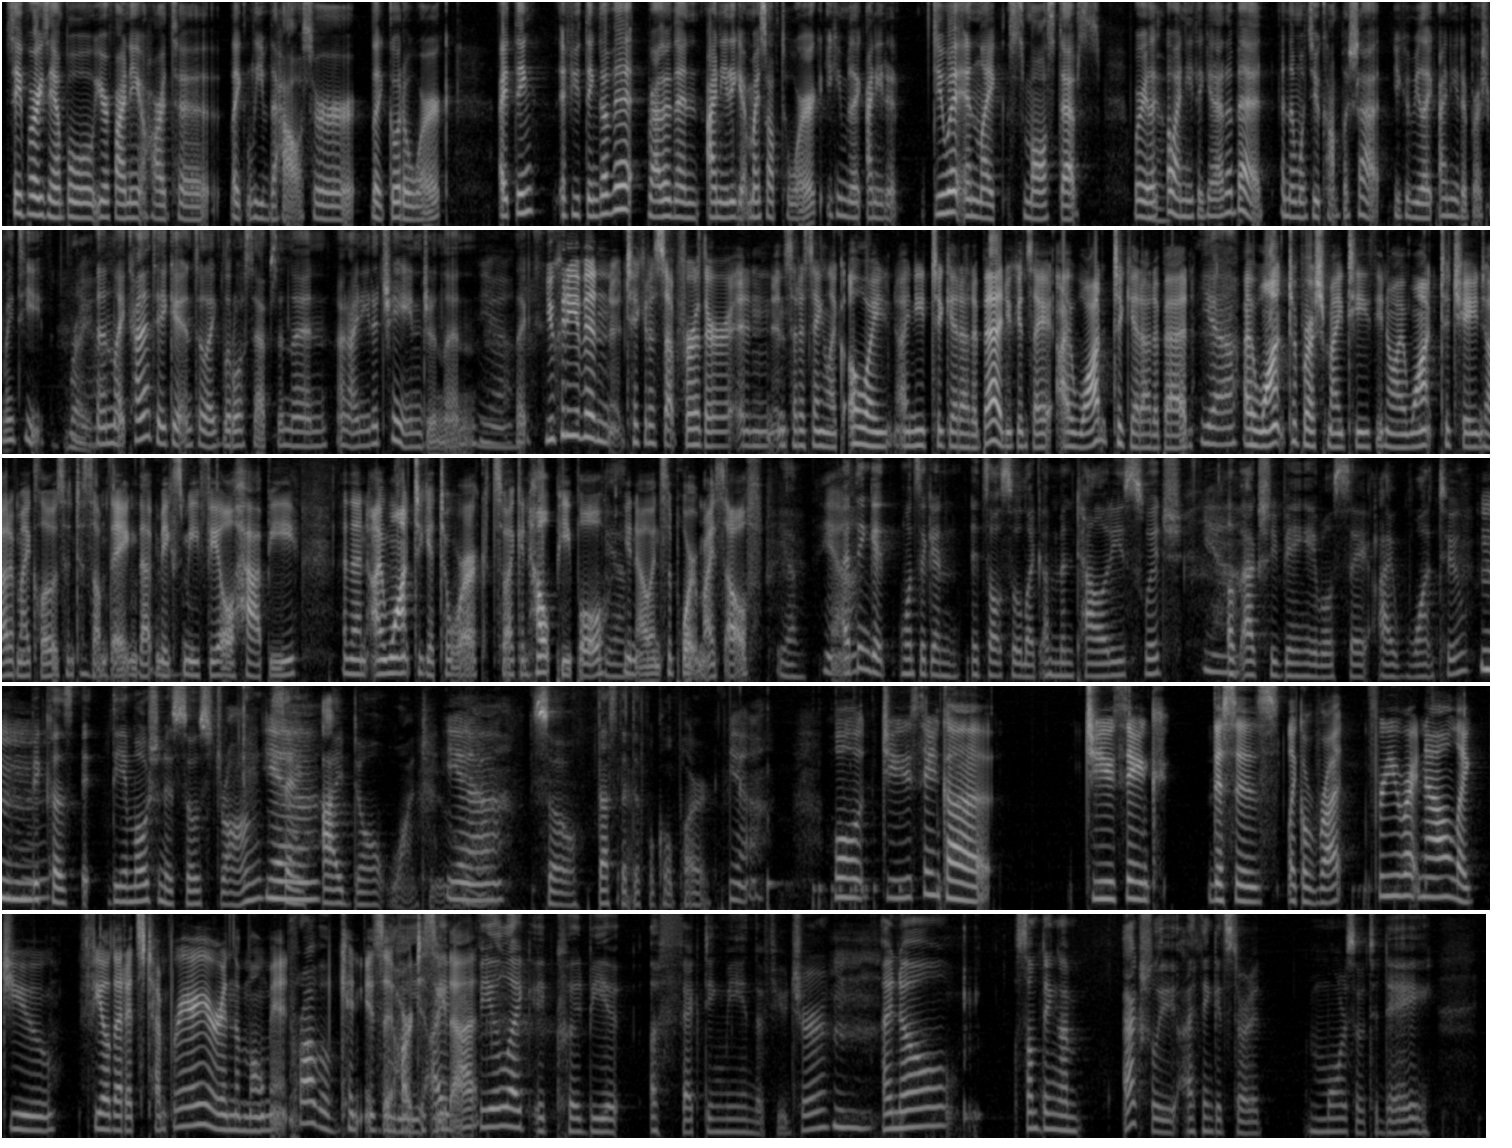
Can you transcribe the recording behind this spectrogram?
say for example, you're finding it hard to like leave the house or like go to work, I think if you think of it rather than I need to get myself to work, you can be like I need to do it in like small steps where you're like, Yeah. "Oh, I need to get out of bed." And then once you accomplish that, you could be like, "I need to brush my teeth." Right. And like kind of take it into like little steps and then oh, and I need to change and then Yeah. like You could even take it a step further and instead of saying like, "Oh, I I need to get out of bed," you can say, "I want to get out of bed." yeah. I want to brush my teeth, you know, I want to change out of my clothes into mm-hmm. something that makes me feel happy. And then I want to get to work so I can help people, Yeah. you know, and support myself. Yeah. Yeah. I think it once again it's also like a mentality switch yeah. of actually being able to say I want to Mhm. because it, the emotion is so strong Yeah. saying I don't want to. you know? yeah. So that's the difficult part. Yeah. Well, do you think uh do you think this is like a rut for you right now? Like do you feel that it's temporary or in the moment? Probably Can is it hard to see I that? I feel like it could be affecting me in the future. Mm-hmm. I know something I'm actually I think it started more so today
